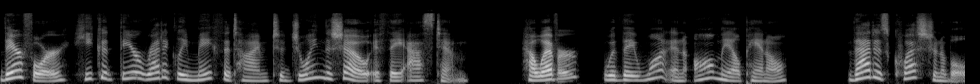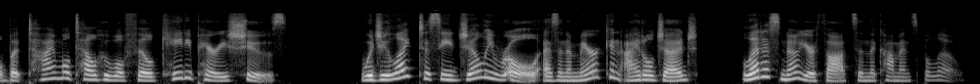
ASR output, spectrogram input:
Therefore, he could theoretically make the time to join the show if they asked him. However, would they want an all male panel that is questionable, but time will tell who will fill Katy Perry's shoes. Would you like to see Jelly Roll as an American Idol judge? Let us know your thoughts in the comments below.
